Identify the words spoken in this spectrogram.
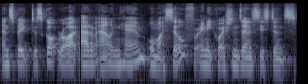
and speak to Scott Wright, Adam Allingham, or myself for any questions and assistance.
